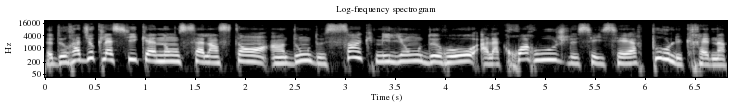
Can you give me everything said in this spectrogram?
de Radio Classique, annonce à l'instant un don de 5 millions d'euros à la Croix-Rouge, le CICR, pour l'Ukraine.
